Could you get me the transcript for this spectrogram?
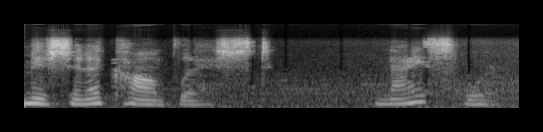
Mission accomplished. Nice work.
